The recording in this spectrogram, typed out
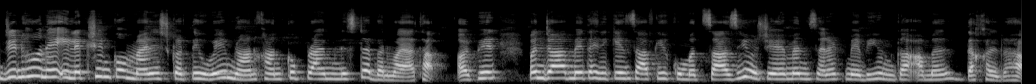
जिन्होंने इलेक्शन को मैनेज करते हुए इमरान खान को प्राइम मिनिस्टर बनवाया था। और फिर पंजाब में तहरीक इंसाफ की हुकूमत साजी और चेयरमैन सेनेट में भी उनका अमल दखल रहा।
